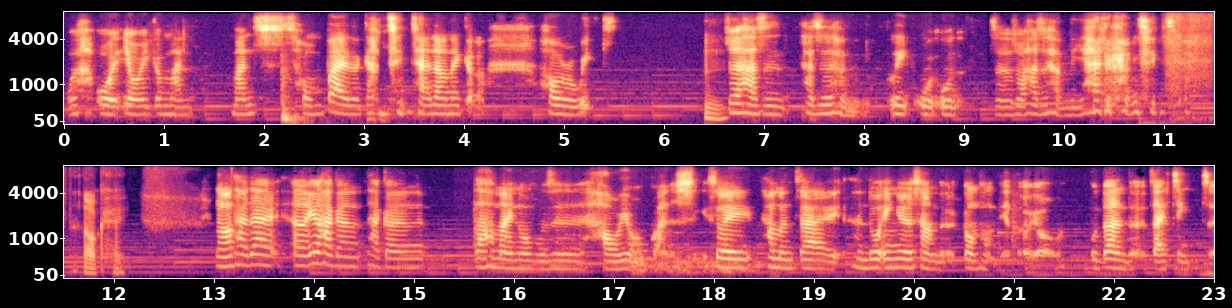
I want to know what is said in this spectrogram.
我我有一个蛮蛮崇拜的钢琴家叫那个 Horowitz，嗯就是他是他是很厉，我我只能说他是很厉害的钢琴家。，OK，然后他在呃，因为他跟他跟拉赫曼诺夫是好友关系，所以他们在很多音乐上的共同点都有不断的在竞争。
